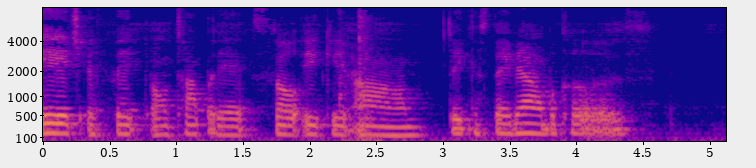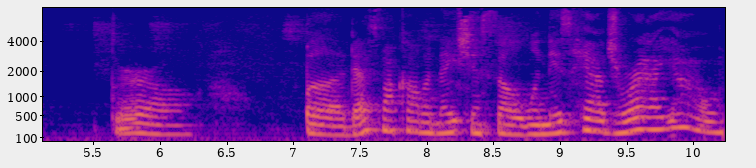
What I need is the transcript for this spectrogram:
edge effect on top of that. So it can, um, they can stay down because, girl, but that's my combination. So when this hair dry, y'all,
